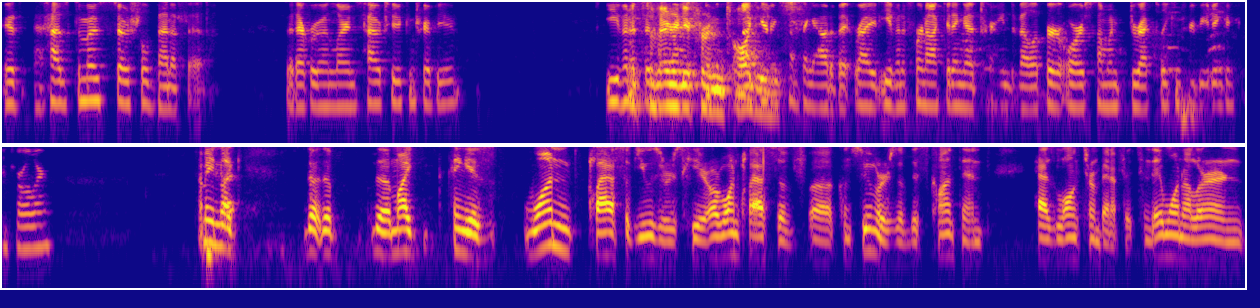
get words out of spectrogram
it has the most social benefit that everyone learns how to contribute. Even It's if it's a very not- different not getting something out of it, right? Even if we're not getting a trained developer or someone directly contributing a controller. I mean, like, the, the, the, my thing is, one class of users here, or one class of uh, consumers of this content has long-term benefits, and they want to learn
